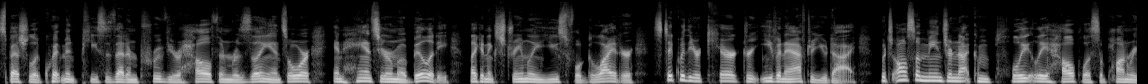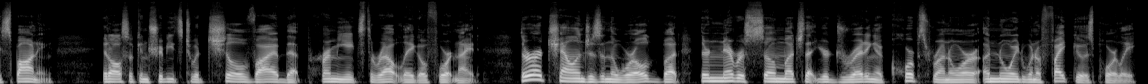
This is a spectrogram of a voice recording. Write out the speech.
special equipment pieces that improve your health and resilience or enhance your mobility, like an extremely useful glider, stick with your character even after you die, which also means you're not completely helpless upon respawning. It also contributes to a chill vibe that permeates throughout LEGO Fortnite. There are challenges in the world, but they're never so much that you're dreading a corpse run or annoyed when a fight goes poorly.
